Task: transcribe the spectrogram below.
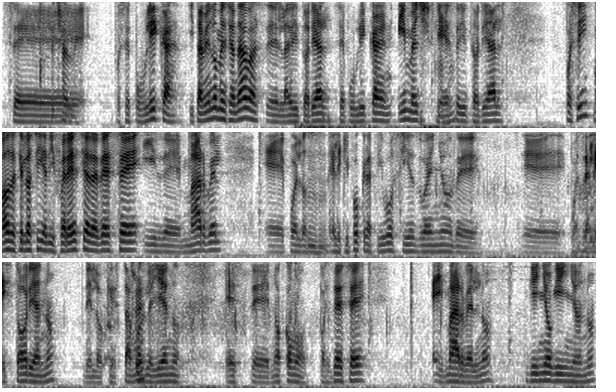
se, Échale. pues se publica. Y también lo mencionabas, eh, la editorial, se publica en Image, que Ujú. esta editorial, pues sí, vamos a decirlo así, a diferencia de DC y de Marvel, eh, pues los, el equipo creativo sí es dueño de, eh, pues de la historia, ¿no? De lo que estamos Sí. leyendo. Este, no como, pues DC y Marvel, ¿no? Guiño, guiño, ¿no?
